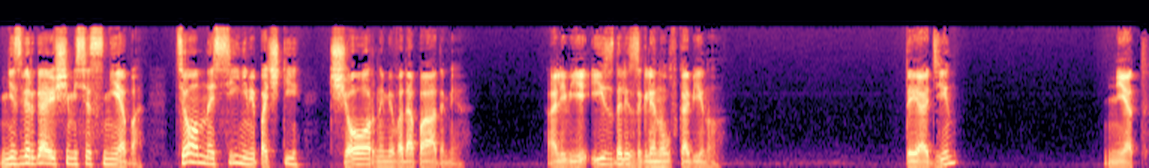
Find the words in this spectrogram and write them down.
низвергающимися с неба, темно-синими, почти черными водопадами. Оливье издали заглянул в кабину. «Ты один?» «Нет».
